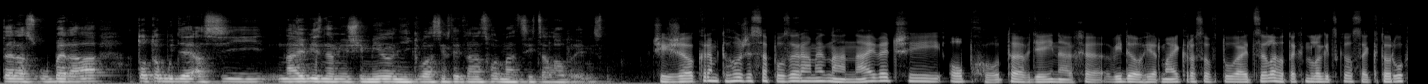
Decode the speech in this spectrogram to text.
teraz uberá. Toto bude asi najvýznamnejší milník vlastne v tej transformácii celého priemyslu. Čiže okrem toho, že sa pozeráme na najväčší obchod v dejinách videohier Microsoftu aj celého technologického sektoru,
